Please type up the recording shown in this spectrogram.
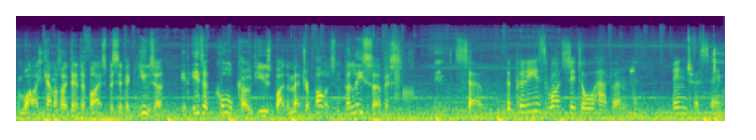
And while I cannot identify a specific user, it is a call code used by the Metropolitan Police Service. So, the police watched it all happen. Interesting.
